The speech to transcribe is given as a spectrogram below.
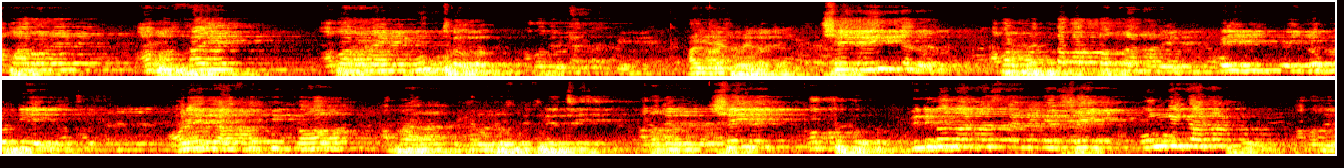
আবার অনেক আবু সাইদ, আবার অনেক মুগ্ধ আমাদের কাছ থেকে হয়ে যাবে সেই দিন যেন আবার প্রত্যাবর্তন না করে এই এই লক্ষ্য নিয়ে অনেক রাজনৈতিক দল আমরা এখানে উপস্থিত হয়েছি। আমাদের সেই মিনিমাম আন্ডারস্ট্যান্ডিং এর সেই অঙ্গীকারটুকু আমাদের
